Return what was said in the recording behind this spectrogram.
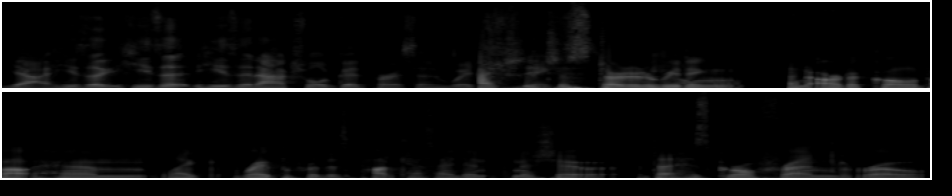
yeah. He's a he's a he's an actual good person. Which I actually just started reading helpful. an article about him, like right before this podcast. I didn't finish it. That his girlfriend wrote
